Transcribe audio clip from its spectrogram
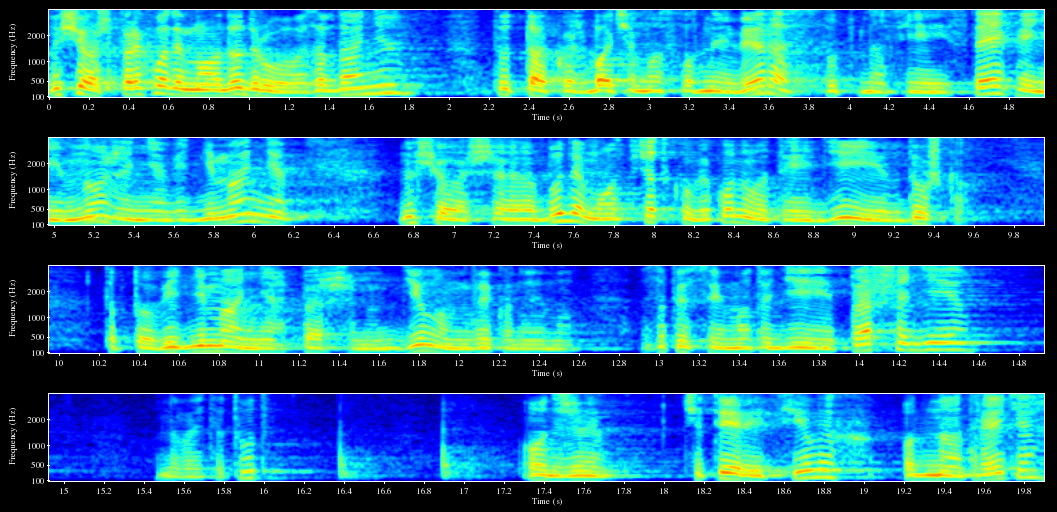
Ну що ж, переходимо до другого завдання. Тут також бачимо складний вираз. Тут у нас є і степінь, і множення, віднімання. Ну що ж, е, будемо спочатку виконувати дії в дужках. Тобто віднімання першим ділом виконуємо. Записуємо тоді перша дія. Давайте тут. Отже, 4,1 третя.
